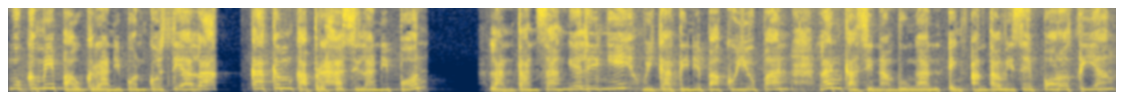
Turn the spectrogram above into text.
ngugemi paugeranipun Gusti Allah kagem kaberhasilanipun lan tansah ngelingi wigatine paguyupan lan kasinambungan ing antawise para tiang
